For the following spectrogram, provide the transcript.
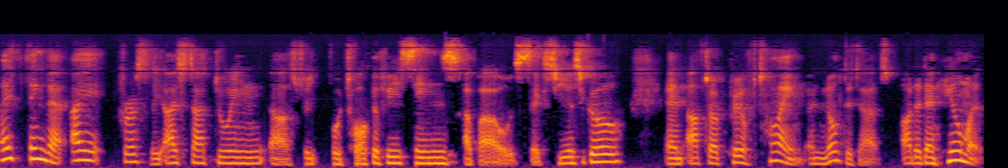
I think that I firstly I started doing uh, street photography since about six years ago, and after a period of time, I noted that other than human,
